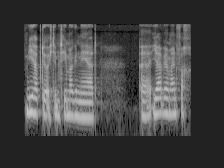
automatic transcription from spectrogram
Wie habt ihr euch dem Thema genähert? Äh, ja, wir haben einfach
